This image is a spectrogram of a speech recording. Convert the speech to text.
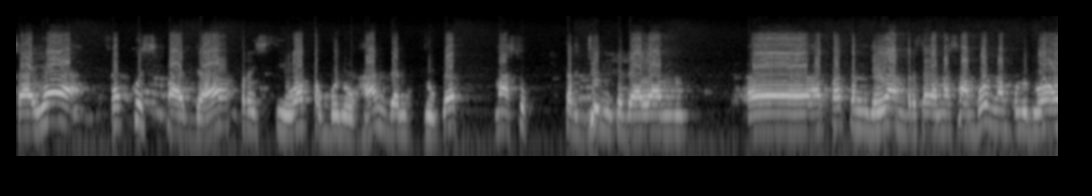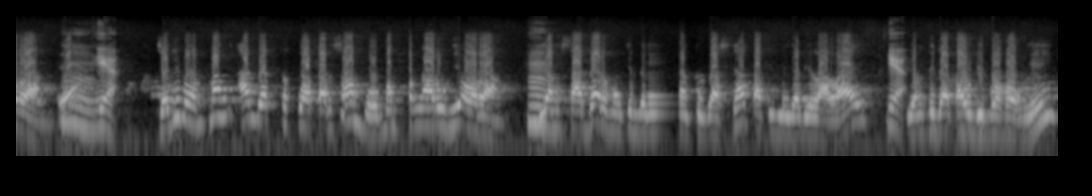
Saya fokus pada peristiwa pembunuhan dan juga masuk terjun ke dalam uh, apa tenggelam bersama Sambo 62 orang ya. Hmm, yeah jadi memang ada kekuatan Sambo mempengaruhi orang hmm. yang sadar mungkin dengan tugasnya tapi menjadi lalai, yeah. yang tidak tahu dibohongi,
